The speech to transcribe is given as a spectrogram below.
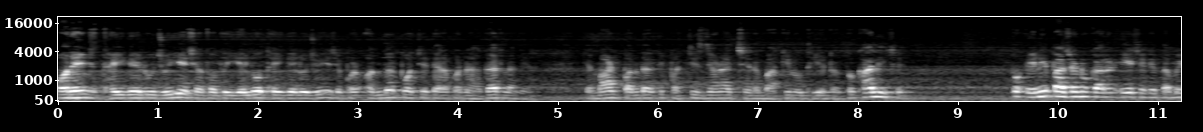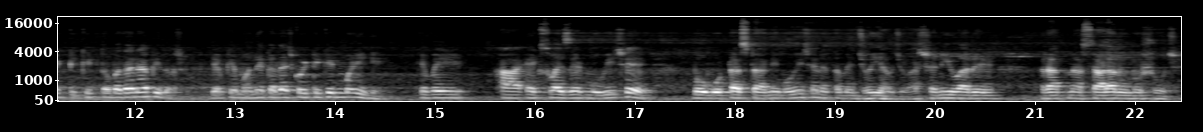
ઓરેન્જ થઈ ગયેલું જોઈએ છે અથવા તો યલો થઈ ગયેલું જોઈએ છે, પણ અંદર પહોંચે ત્યારે આપણને આઘાત લાગે કે માંડ પંદરથી પચીસ જણા જ છે અને બાકીનું થિયેટર તો ખાલી છે. તો એની પાછળનું કારણ એ છે કે તમે ટિકિટ તો બધાને આપી દો છો. જેમ કે મને કદાચ કોઈ ટિકિટ મળી ગઈ કે ભાઈ આ એક્સ વાય ઝેડ મૂવી છે, બહુ મોટા સ્ટારની મૂવી છે ને તમે જોઈ આવજો. આ શનિવારે રાતના સાડા નવનો શો છે.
